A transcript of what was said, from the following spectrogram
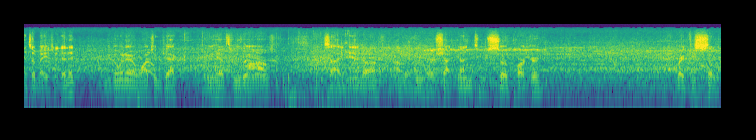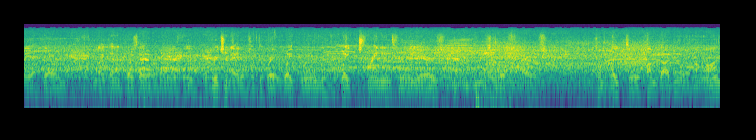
it's amazing, isn't it? When you go in there and watch him, Jack, what do we have through the years? Side handoff out of the uh, shotgun to Sirr Parker. Great facility up there in Lincoln. Of course, they were one of the originators of the great weight room and weight training through the years. Stewart fires complete to Bumgardner, who hung on.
